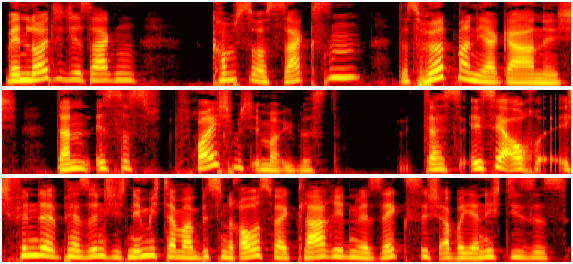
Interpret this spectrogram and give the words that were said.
wenn Leute dir sagen, kommst du aus Sachsen, das hört man ja gar nicht, dann ist das, freue ich mich immer übelst. Das ist ja auch, ich finde persönlich, ich nehme mich da mal ein bisschen raus, weil klar reden wir sächsisch, aber ja nicht dieses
